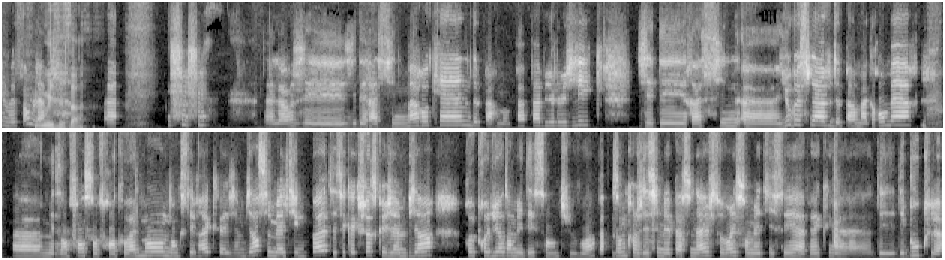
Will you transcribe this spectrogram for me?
il me semble. Oui, c'est ça. Ah. Alors, j'ai des racines marocaines de par mon papa biologique. J'ai des racines euh, yougoslaves de par ma grand-mère. Euh, mes enfants sont franco-allemands. Donc, c'est vrai que j'aime bien ce melting pot et c'est quelque chose que j'aime bien reproduire dans mes dessins, tu vois. Par exemple, quand je dessine mes personnages, souvent ils sont métissés avec euh, des, boucles.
